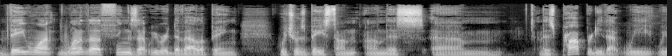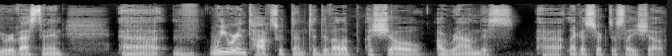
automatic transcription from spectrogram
they want one of the things that we were developing, which was based on on this um, this property that we we were invested in, uh, th- we were in talks with them to develop a show around this, uh, like a Cirque du Soleil show.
